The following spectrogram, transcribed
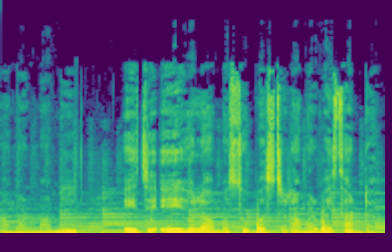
আমার মামি। এই যে, এই হলো আমার সুপারস্টার, আমার ভাই সান্টা।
